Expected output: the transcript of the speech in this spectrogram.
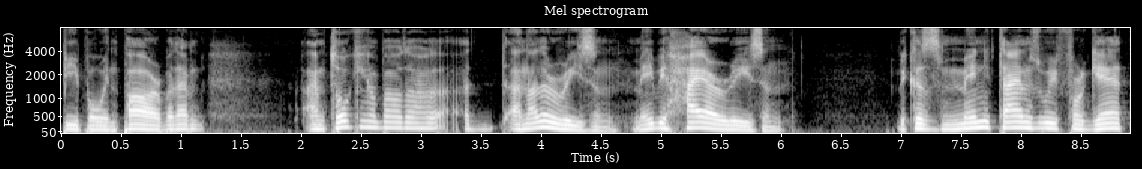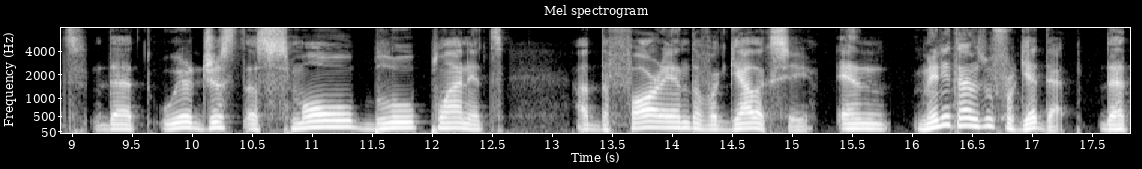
people in power, but I'm I'm talking about a, a, another reason, maybe higher reason. Because many times we forget that we're just a small blue planet at the far end of a galaxy. And many times we forget that. That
